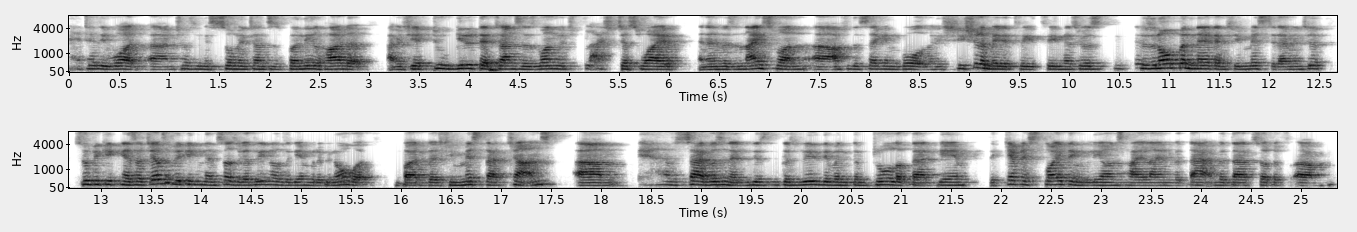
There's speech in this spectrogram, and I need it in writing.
I tell you what, um, Chelsea missed so many chances. Pernille Harder, I mean, she had two gilded chances, one which flashed just wide, and then there was a nice one uh, after the second goal when she should have made it 3 3. She was, it was an open net and she missed it. I mean, she should be kicking us. Chelsea be kicking themselves. because 3 0, the game would have been over, but uh, she missed that chance. Um, it was sad, wasn't it? Because, because really they were in control of that game. They kept exploiting Leon's high line with that, with that sort of. Um,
